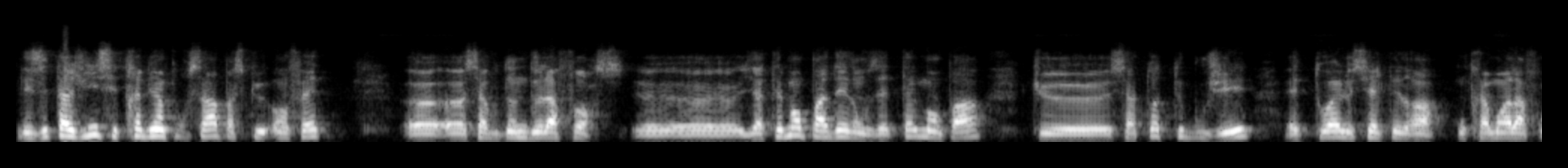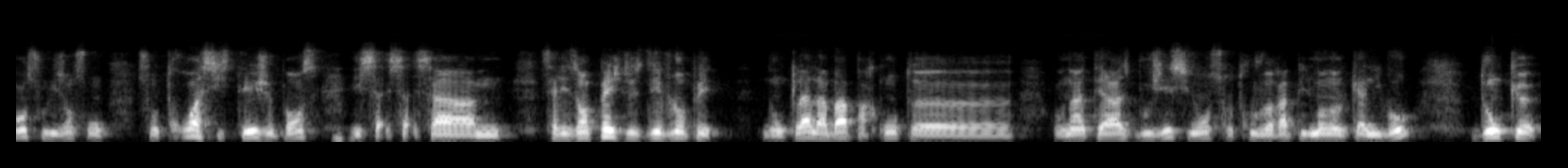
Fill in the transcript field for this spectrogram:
Les États-Unis, c'est très bien pour ça, parce que en fait, euh, euh, ça vous donne de la force. Euh, il y a tellement pas d'aide, vous êtes tellement pas que c'est à toi de te bouger. Et toi, le ciel t'aidera. Contrairement à la France où les gens sont, sont trop assistés, je pense, et ça, ça, ça, ça les empêche de se développer. Donc là, là-bas, par contre, euh, on a intérêt à se bouger, sinon on se retrouve rapidement dans le caniveau. Donc, euh,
